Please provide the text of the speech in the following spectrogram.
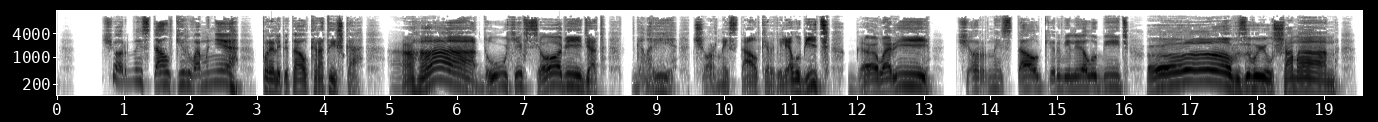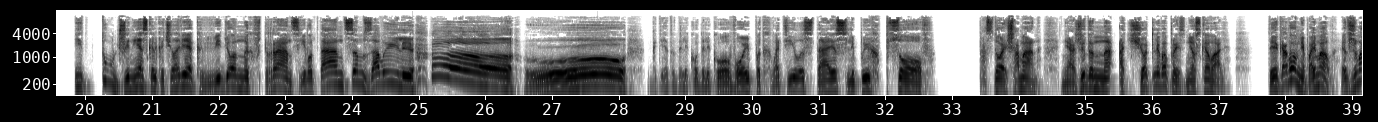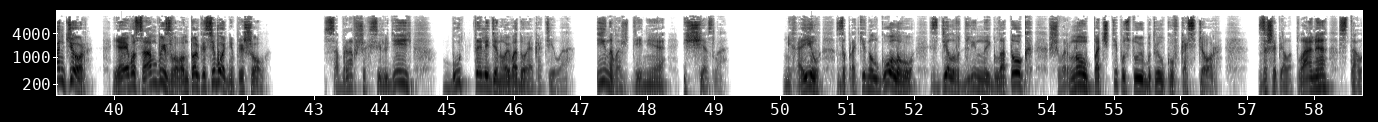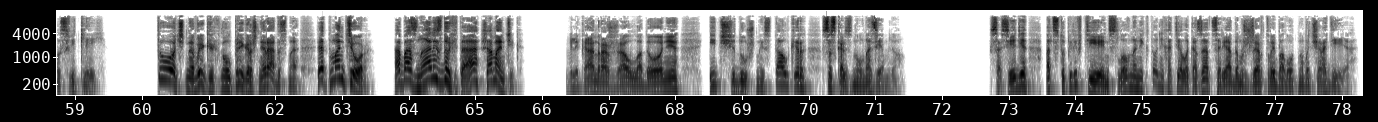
«Черный сталкер во мне!» — пролепетал коротышка. «Ага, духи все видят. Говори, черный сталкер велел убить. Говори!» «Черный сталкер велел убить!» а, -а, -а взвыл шаман. И тут же несколько человек, введенных в транс его танцем, завыли. а о Где-то далеко-далеко вой подхватила стая слепых псов. «Постой, шаман!» — неожиданно отчетливо произнес Коваль. «Ты кого мне поймал? Это же монтер! Я его сам вызвал, он только сегодня пришел!» Собравшихся людей будто ледяной водой окатило, и наваждение исчезло. Михаил запрокинул голову, сделав длинный глоток, швырнул почти пустую бутылку в костер. Зашипело пламя, стало светлей. «Точно!» — выкрикнул пригоршня радостно. «Это монтер! Обознались духи-то, а, шаманчик?» Великан разжал ладони, и тщедушный сталкер соскользнул на землю. Соседи отступили в тень, словно никто не хотел оказаться рядом с жертвой болотного чародея.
